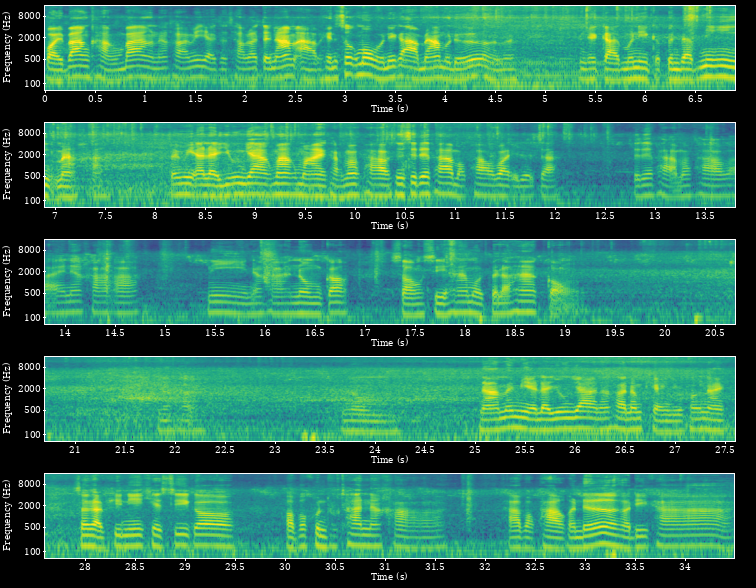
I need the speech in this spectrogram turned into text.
ปล่อยบ้างขังบ้างนะคะ ไม่อยากจะทำแล้วแต่น้ำอาบเห็นซกโมกแบบนี้ก็อาบน้ำหมดเด้อเห็นไหมบรรยากาศมื้อนี้ก็เป็นแบบนี้มาค่ะ ไม่มีอะไรยุ่งยากมากมายค่ะมะพร้าวฉันจะได้ผ้ามะพร้าวไว้เดี๋ยวจ้ะจะได้ผ่ามะพร้าวไว้นะคะ นี่นะคะ นมก็สองสี่ห้าหมดไปแล้วห้ากล่องนะคะนมน้ำไม่มีอะไรยุ่งยากนะคะ น้ำแข็งอยู่ข้างในสำหรับคลิปนี้เคสซี่ก็ขอบพระคุณทุกท่านนะคะพาบอกพากันเด้อสวัสดีค่ะ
